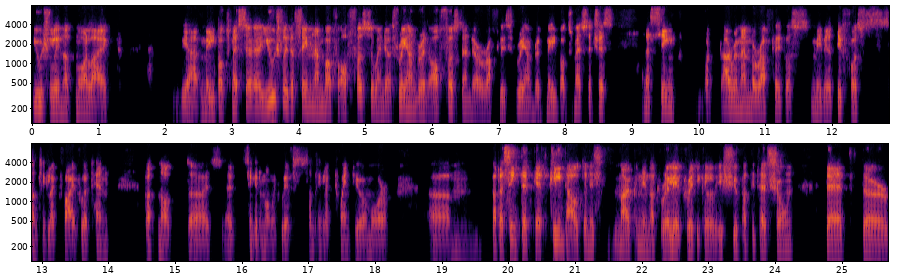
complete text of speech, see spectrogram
usually not more like yeah mailbox message. Uh, usually the same number of offers. So when there are 300 offers, then there are roughly 300 mailbox messages. And I think what I remember roughly, it was maybe the diff was something like five or 10, but not, I think at the moment we have something like 20 or more. Um, but I think that get cleaned out and is, in my opinion, not really a critical issue, but it has shown that the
